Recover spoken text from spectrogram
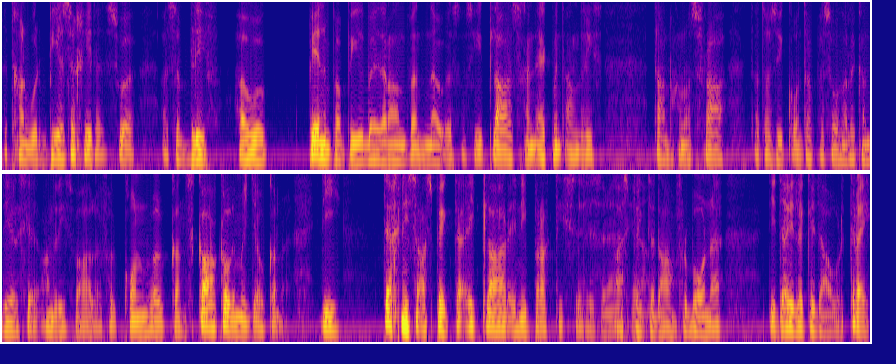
Dit gaan oor besighede. So asseblief, hou 'n pen en papier byderhand want nou is ons hier klaar, gaan ek met Andries dan gaan ons vra dat ons die kontakbesonderhede kan deurgee Andries waar hulle vir kon wou kan skakel en met jou kan die tegniese aspekte uitklaar en die praktiese aspekte ja. daaraan verbonde die duidelikheid daaroor kry.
